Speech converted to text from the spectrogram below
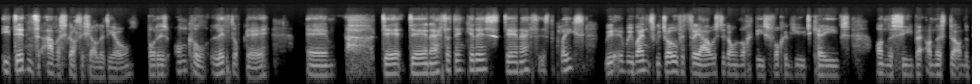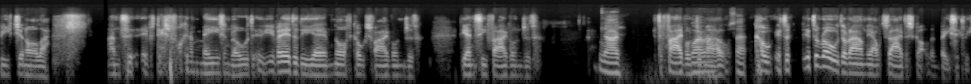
He didn't have a Scottish holiday home, but his uncle lived up there. Um, Durness, I think it is. Durness is the place. We we went. We drove for three hours to go and look at these fucking huge caves on the sea, on the on the beach and all that. And it was this fucking amazing road. You've heard of the um, North Coast 500, the NC 500. No. It's a 500 Why, mile co- it's a it's a road around the outside of Scotland, basically.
